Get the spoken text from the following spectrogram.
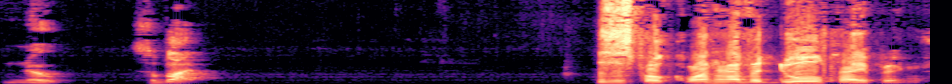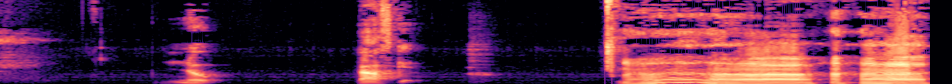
No. Sublime. Does this Pokemon have a dual typing? No. Basket. Ah, haha,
